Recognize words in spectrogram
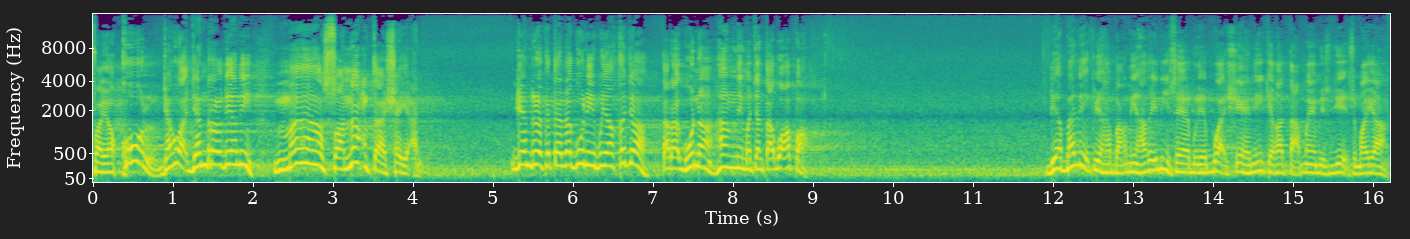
fayaqul jawab general dia ni ma sana'ta syai'an. General kata lagu ni punya kerja tak ada guna hang ni macam tak buat apa. Dia balik pergi abang ni hari ni saya boleh buat syekh ni kira tak main masjid sembahyang.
